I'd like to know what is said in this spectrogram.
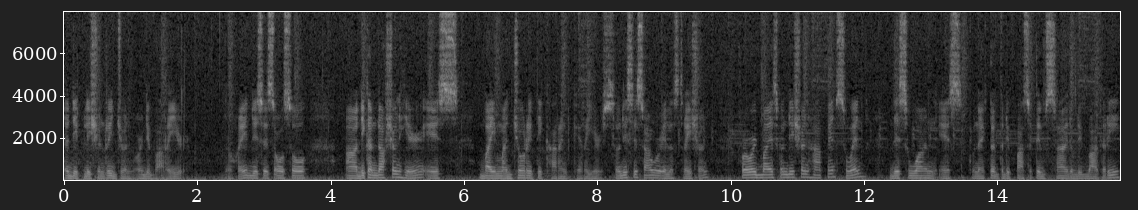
the depletion region or the barrier. Okay? This is also uh, the conduction here is by majority current carriers. So this is our illustration forward bias condition happens when this one is connected to the positive side of the battery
